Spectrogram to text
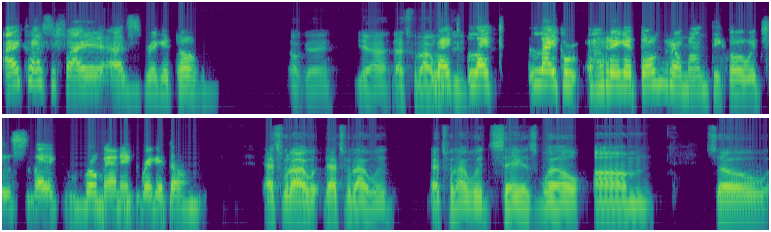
I classify it as reggaeton. Okay. Yeah, that's what I would like, do. Like like reggaeton romantico, which is like romantic reggaeton. That's what I would. That's what I would. That's what I would say as well. Um, so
